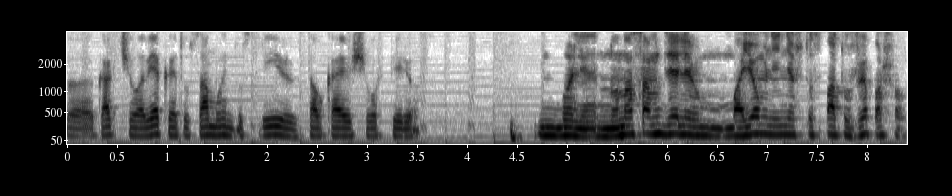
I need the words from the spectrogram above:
э, как человека эту самую индустрию, толкающего вперед? Блин, ну на самом деле, мое мнение, что спад уже пошел.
